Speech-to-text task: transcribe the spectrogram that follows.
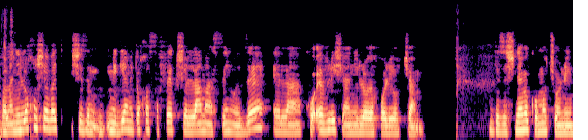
אבל אני לא חושבת שזה מגיע מתוך הספק של למה עשינו את זה, אלא כואב לי שאני לא יכול להיות שם. וזה שני מקומות שונים.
